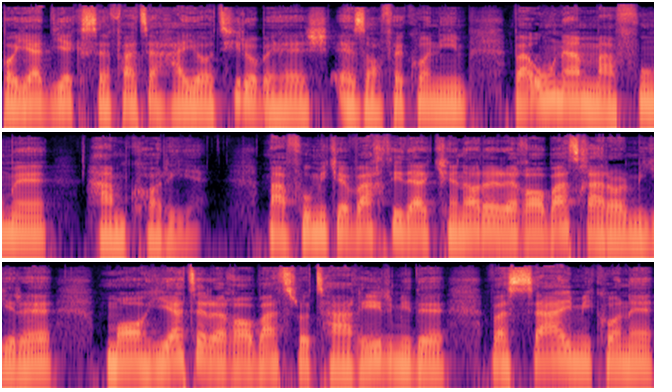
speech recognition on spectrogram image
باید یک صفت حیاتی رو بهش اضافه کنیم و اونم مفهوم همکاریه. مفهومی که وقتی در کنار رقابت قرار می‌گیره ماهیت رقابت رو تغییر میده و سعی می‌کنه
